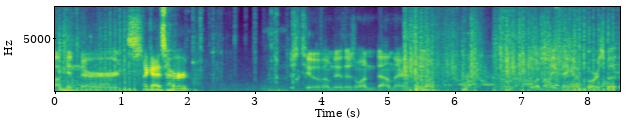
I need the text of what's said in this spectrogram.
Fucking nerds. That guy's hurt. There's two of them, dude. There's one down there, too. They wouldn't let me ping it, of course, but...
